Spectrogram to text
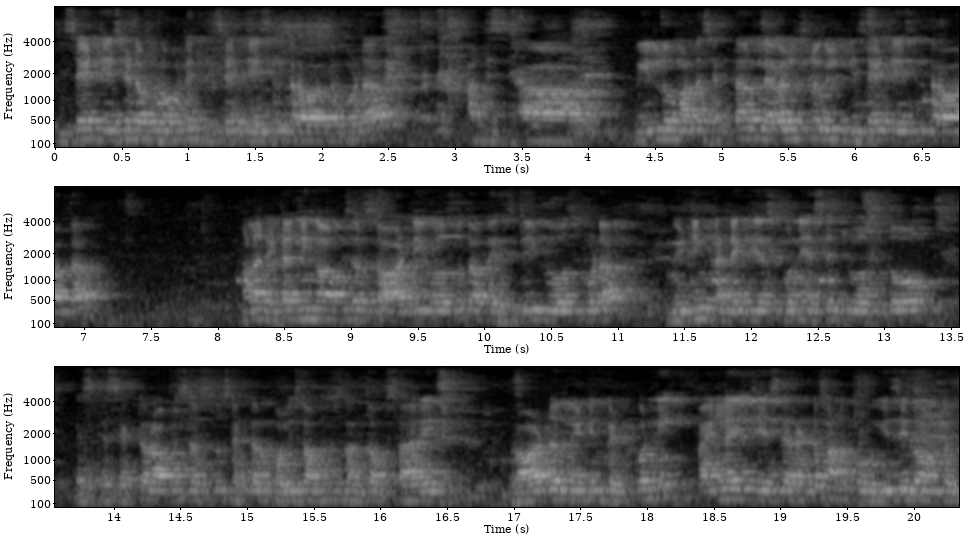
డిసైడ్ చేసేటప్పుడు ఒకటి డిసైడ్ చేసిన తర్వాత కూడా అది వీళ్ళు మళ్ళీ సెక్టర్ లెవెల్స్లో వీళ్ళు డిసైడ్ చేసిన తర్వాత మళ్ళీ రిటర్నింగ్ ఆఫీసర్స్ ఆర్టీఓస్ తర్వాత ఎస్డిఓస్ కూడా మీటింగ్ కండక్ట్ చేసుకొని ఎస్హెచ్ఓస్తో sector officers sector police officers అంతా ఒకసారి బ్రాడ్ మీటింగ్ పెట్టుకొని ఫైనలైజ్ చేశారంటే మనకు ఈజీగా ఉంటుంది.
